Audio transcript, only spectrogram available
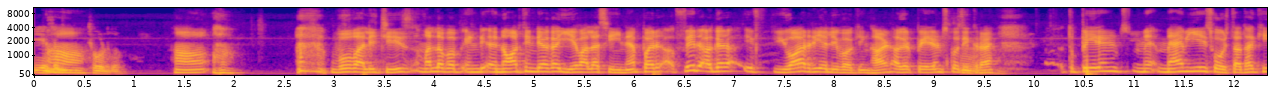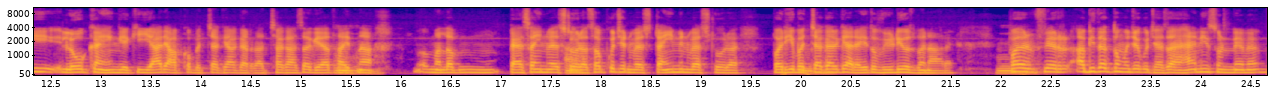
ये सब हाँ। छोड़ दो। हाँ। वो वाली चीज़ मतलब अब इंडिया नॉर्थ इंडिया का ये वाला सीन है पर फिर अगर if you are really working hard अगर पेरेंट्स को दिख रहा है तो पेरेंट्स मैं मैं भी यही सोचता था कि लोग कहेंगे कि यार आपका बच्चा क्या कर रहा है? अच्छा खासा गया था इतना मतलब पैसा इन्वेस्ट हाँ। हो रहा है सब कुछ इन्वेस्ट टाइम इन्वेस्ट हो रहा है पर ये बच्चा कर क्या रहा है ये तो वीडियोस बना रहा है। पर फिर अभी तक तो मुझे कुछ ऐसा है नहीं सुनने में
